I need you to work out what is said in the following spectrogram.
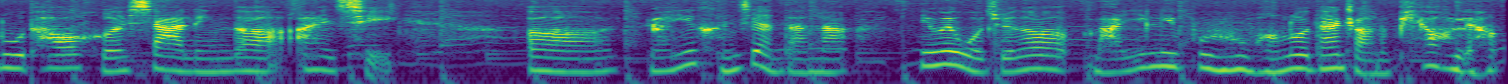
陆涛和夏琳的爱情。呃，原因很简单呐，因为我觉得马伊琍不如王珞丹长得漂亮。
